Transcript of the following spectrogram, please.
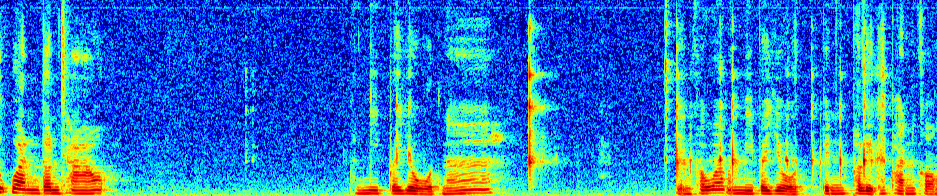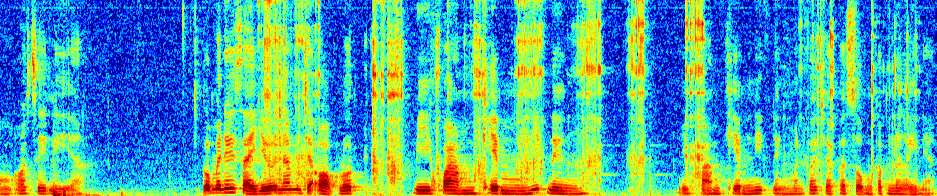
ทุกวันตอนเช้า มันมีประโยชน์นะ เห็นเขาว่ามันมีประโยชน์เป็นผลิตภัณฑ์ของออสเตรเลีย ก็ไม่ได้ใส่เยอะนะ มันจะออกรสมีความเค็มนิดนึง มีความเค็มนิดนึง มันก็จะผสมกับเนยเนี่ย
